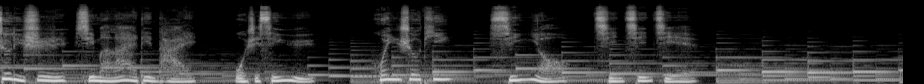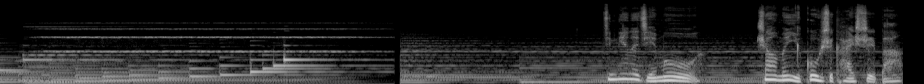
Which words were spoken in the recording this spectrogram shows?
这里是喜马拉雅电台，我是心雨，欢迎收听《心有千千结》。今天的节目，让我们以故事开始吧。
